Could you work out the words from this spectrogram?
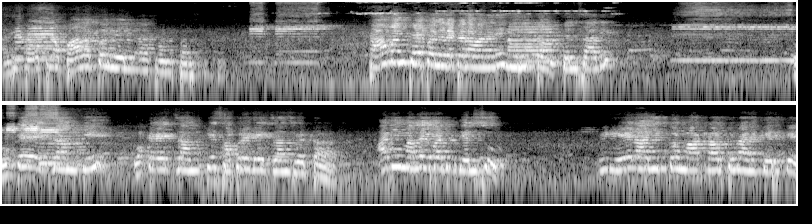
అది కడుపులో బాధతో వెళ్ళినటువంటి పరిస్థితి. కామన్ పేపర్లు పెట్టడం అనేది నిరుద్ధం తెలుసా అది? ఒకే ఎగ్జామ్కి ఒకే ఎగ్జామ్కి సపరేట్ ఎగ్జామ్స్ పెట్టాలి. అది మళ్ళీ వాటికి తెలుసు. వీడు ఏ లాజిక్తో మాట్లాడుతున్నా ఆయనకి ఎరికే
